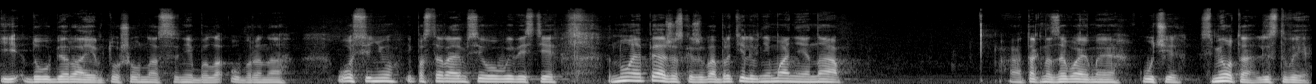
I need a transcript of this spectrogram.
и доубираем то, что у нас не было убрано осенью, и постараемся его вывести. Ну и опять же, скажем, обратили внимание на а, так называемые кучи смета листвы,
